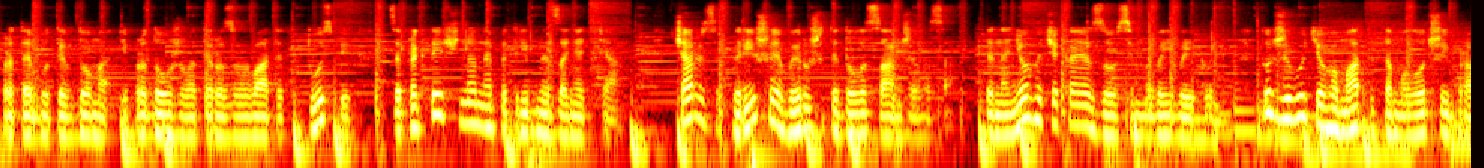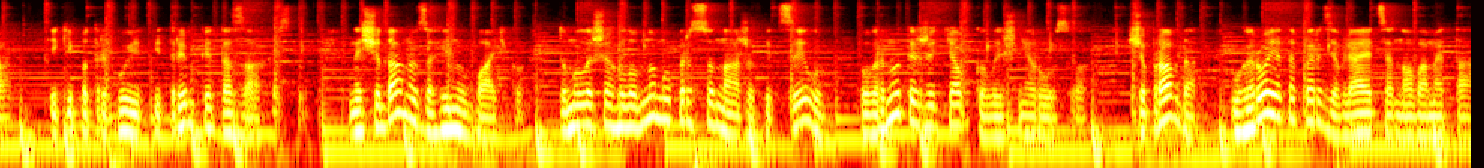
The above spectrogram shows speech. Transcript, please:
Проте бути вдома і продовжувати розвивати тут успіх це практично непотрібне заняття. Чарльз вирішує вирушити до Лос-Анджелеса, де на нього чекає зовсім новий виклик. Тут живуть його мати та молодший брат, які потребують підтримки та захисту. Нещодавно загинув батько, тому лише головному персонажу під силу повернути життя в колишнє русло. Щоправда, у героя тепер з'являється нова мета.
